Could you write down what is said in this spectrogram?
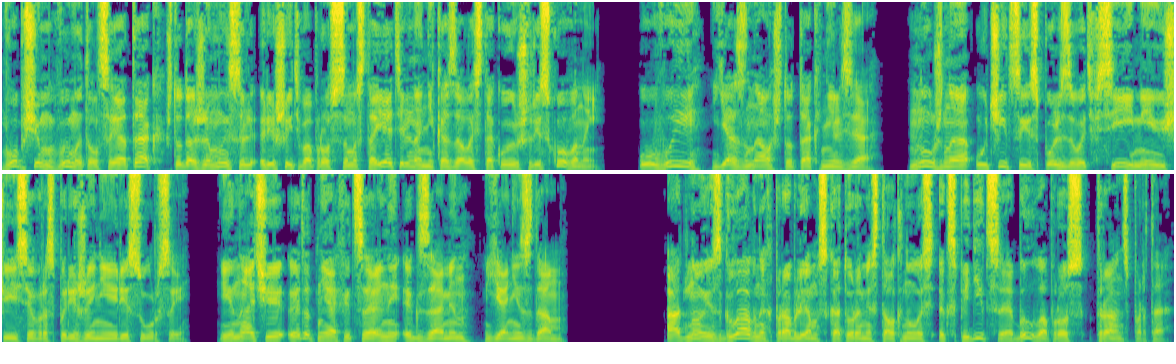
В общем, вымотался я так, что даже мысль решить вопрос самостоятельно не казалась такой уж рискованной. Увы, я знал, что так нельзя. Нужно учиться использовать все имеющиеся в распоряжении ресурсы, иначе этот неофициальный экзамен я не сдам. Одной из главных проблем, с которыми столкнулась экспедиция, был вопрос транспорта.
